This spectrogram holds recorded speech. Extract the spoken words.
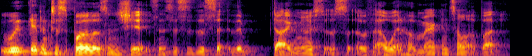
we'll get into spoilers and shit since this is the the diagnosis of our Wet Hot American Summer. But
